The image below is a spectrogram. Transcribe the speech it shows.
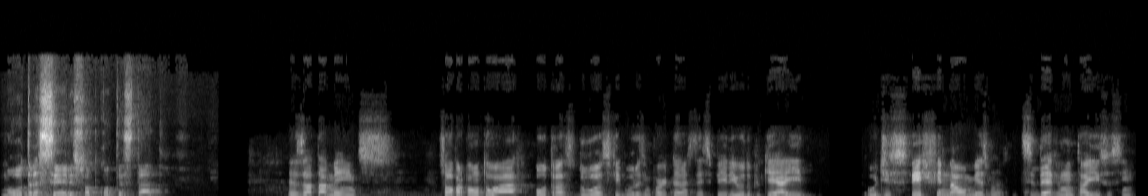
uma outra série só para contestado. Exatamente. Só para pontuar outras duas figuras importantes desse período, porque aí o desfecho final mesmo se deve muito a isso, assim.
